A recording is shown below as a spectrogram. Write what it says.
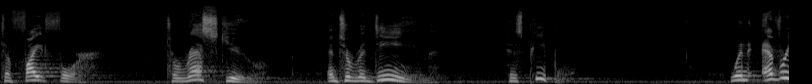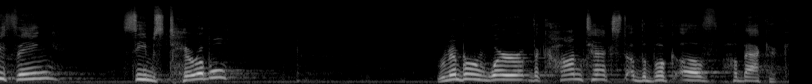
to fight for, to rescue, and to redeem his people. When everything seems terrible, remember where the context of the book of Habakkuk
